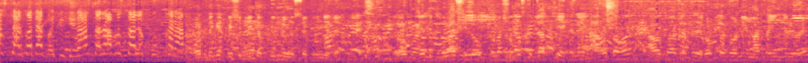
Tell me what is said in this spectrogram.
রাস্তার কথা কইতেছি রাস্তার অবস্থা হলো খুব খারাপ। অর্ধেকের বেশি পিকআপ ঘুরনে বসছে ভেঙে যায়। এবং যেটি খোলা ছিল খোলা সমস্ত যাত্রী এখানে আহত হয়। আহত হওয়ার সাথে রক্তকরণে মাথা ইঞ্জুরি হয়।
